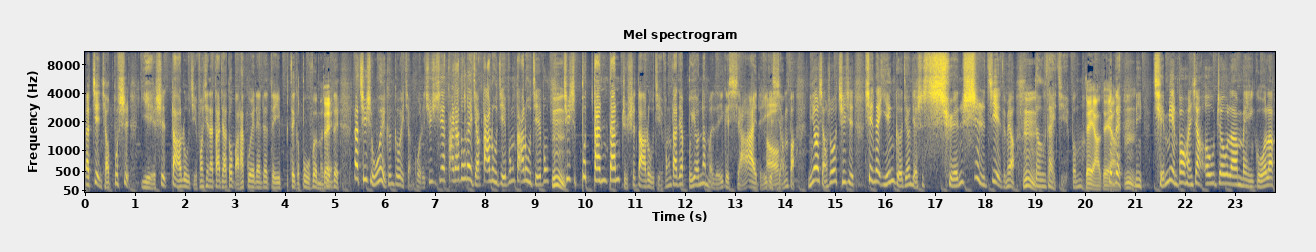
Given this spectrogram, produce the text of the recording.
那剑桥不是？也是大陆解封，现在大家都把它归类在这一这个部分嘛，对，对不对？那其实我也跟各位讲过的，其实现在大家都在讲大陆解封，大陆解封，嗯，其实不单单只是大陆解封，大家不要那么的一个狭隘的一个想法。你要想说，其实现在严格讲起来是全世界怎么样，嗯，都在解封啊，对呀，对呀，对不对？嗯，你前面包含像欧洲啦、美国啦，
